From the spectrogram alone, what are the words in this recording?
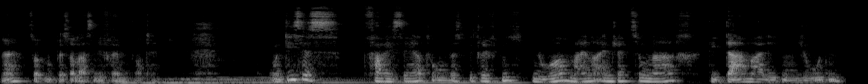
Ne? Sollten wir besser lassen, die Fremdworte. Und dieses Pharisäertum, das betrifft nicht nur meiner Einschätzung nach die damaligen Juden,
